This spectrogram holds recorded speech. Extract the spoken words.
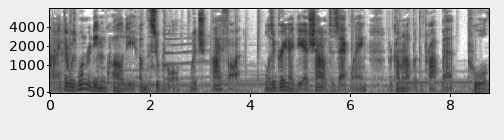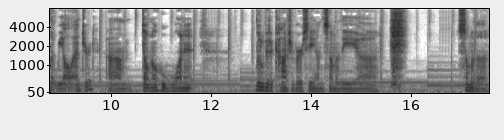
uh, there was one redeeming quality of the Super Bowl, which I thought was a great idea. Shout out to Zach Lang for coming up with the prop bet pool that we all entered. Um, don't know who won it. A little bit of controversy on some of the uh, some of the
